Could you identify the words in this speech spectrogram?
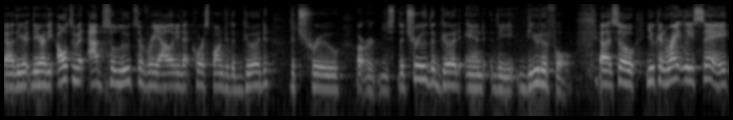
Uh, they, they are the ultimate absolutes of reality that correspond to the good, the true, or the true, the good, and the beautiful. Uh, so you can rightly say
